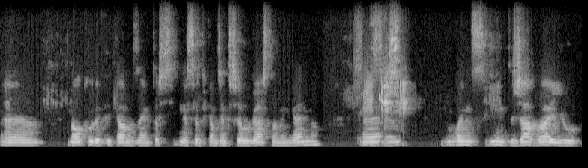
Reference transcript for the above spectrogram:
Uh, na altura ficámos em, terceiro, nesse ano ficámos em terceiro lugar, se não me engano. Sim, sim, sim. No ano seguinte já veio,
